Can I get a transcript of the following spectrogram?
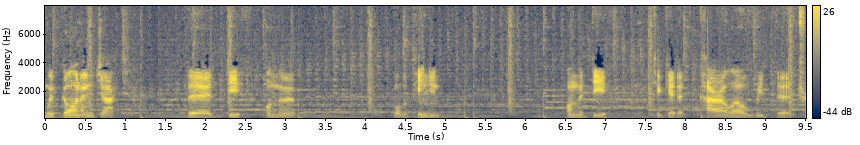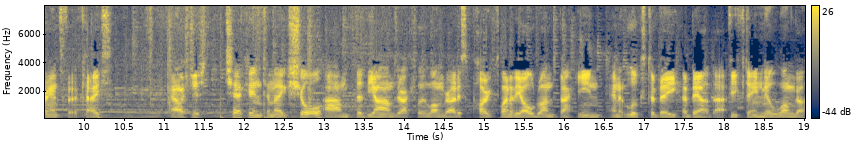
We've gone and jacked the diff on the, well the pinion on the diff to get it parallel with the transfer case. I was just checking to make sure um, that the arms are actually longer. I just poked one of the old ones back in and it looks to be about that 15 mil longer,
